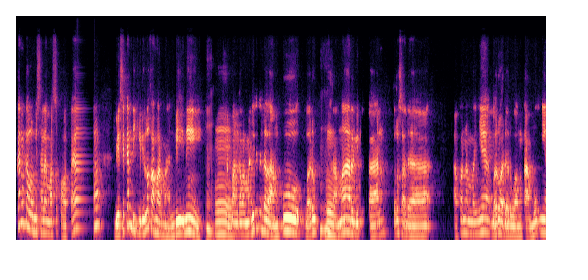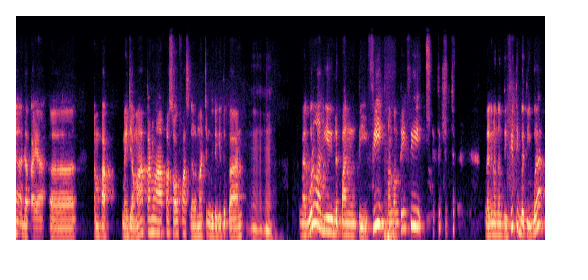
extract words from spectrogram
kan kalau misalnya masuk hotel, biasanya kan di kiri lo kamar mandi nih. Hmm. Depan kamar mandi kan ada lampu, baru Hmm. kamar gitu kan. Terus ada apa namanya? Baru ada ruang tamunya, ada kayak eh, tempat meja makan lah, apa sofa segala macam gitu-gitu kan. Hmm, hmm. Nah, gue lagi di depan TV, nonton TV, lagi nonton TV, tiba-tiba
